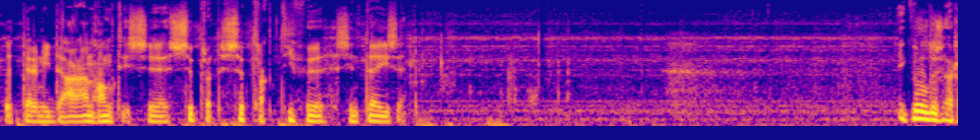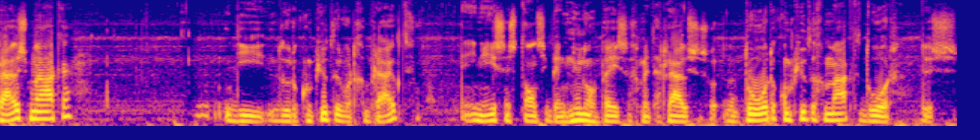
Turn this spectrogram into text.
De term die daaraan hangt is uh, subtractieve synthese. Ik wil dus ruis maken die door de computer wordt gebruikt. In eerste instantie ben ik nu nog bezig met ruis door de computer gemaakt. Door dus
